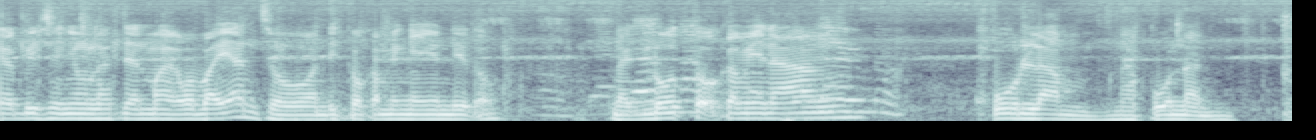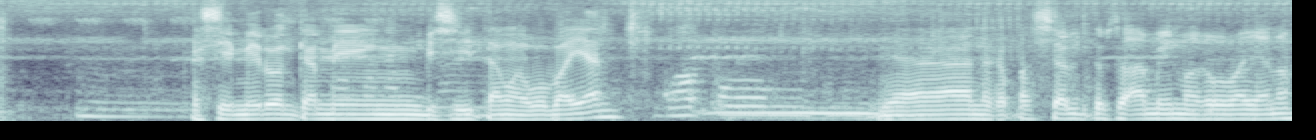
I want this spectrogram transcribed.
gabi sa inyong lahat yan mga kababayan. So, andito kami ngayon dito. Nagluto kami ng ulam na punan. Kasi meron kaming bisita mga kababayan. Yan, nakapasyal dito sa amin mga kababayan. No?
